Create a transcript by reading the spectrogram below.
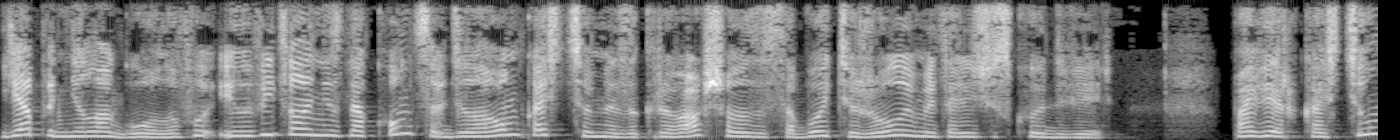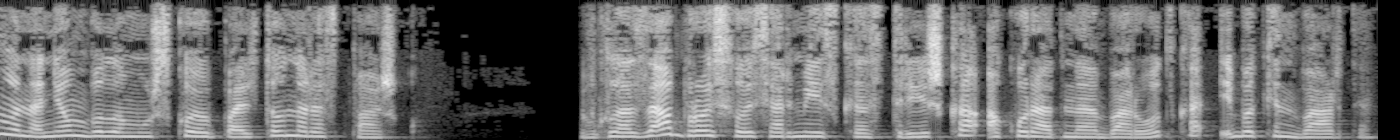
Я подняла голову и увидела незнакомца в деловом костюме, закрывавшего за собой тяжелую металлическую дверь. Поверх костюма на нем было мужское пальто нараспашку. В глаза бросилась армейская стрижка, аккуратная бородка и бакенбарды.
